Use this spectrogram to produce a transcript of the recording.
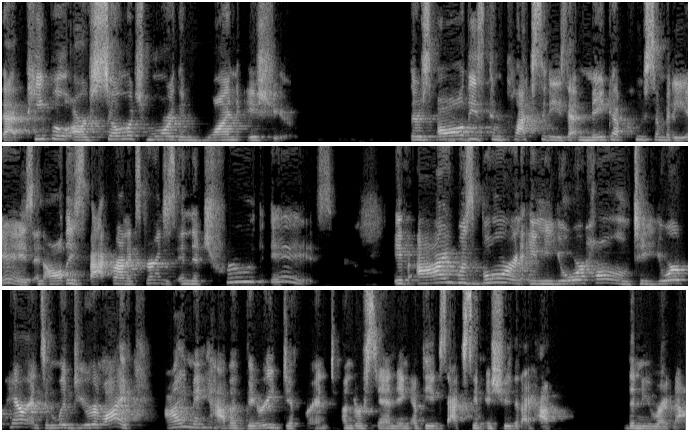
that people are so much more than one issue. There's all these complexities that make up who somebody is and all these background experiences. And the truth is, if I was born in your home to your parents and lived your life, I may have a very different understanding of the exact same issue that I have than you right now.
